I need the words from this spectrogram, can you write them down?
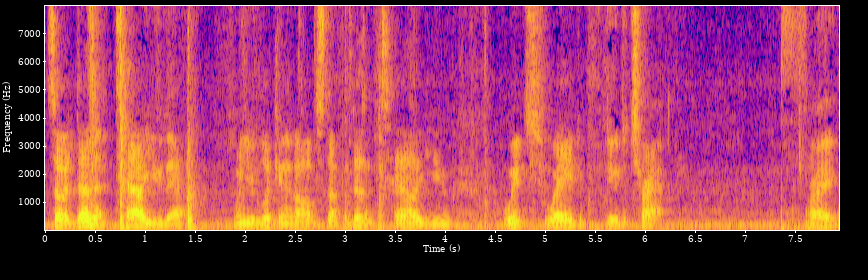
So it doesn't tell you that when you're looking at all the stuff. It doesn't tell you which way to do the track, right?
